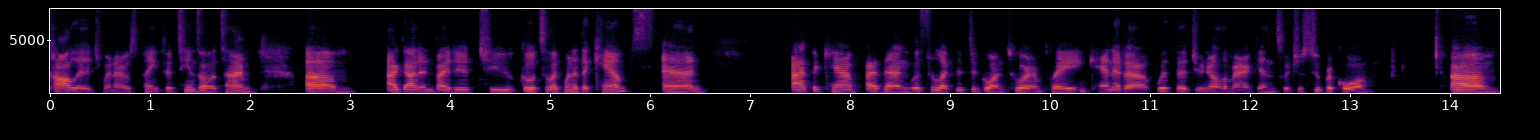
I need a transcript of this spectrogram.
college when I was playing 15s all the time, um, I got invited to go to like one of the camps. And at the camp, I then was selected to go on tour and play in Canada with the Junior All Americans, which is super cool. Um,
